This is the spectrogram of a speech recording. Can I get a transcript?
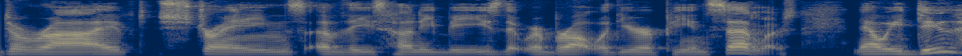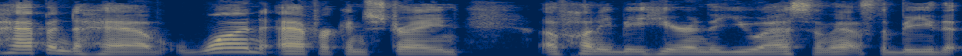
derived strains of these honeybees that were brought with European settlers. Now, we do happen to have one African strain of honeybee here in the US, and that's the bee that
